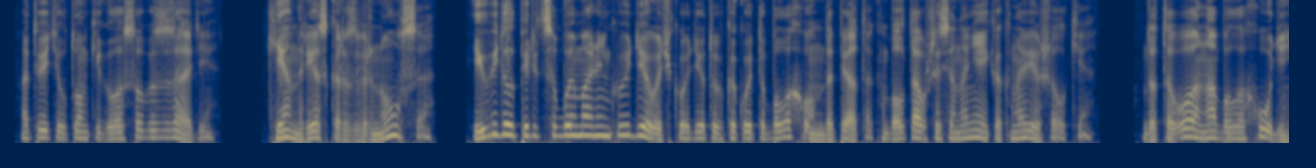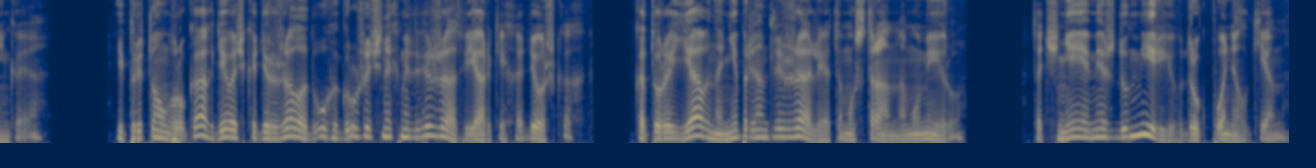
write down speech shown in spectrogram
— ответил тонкий голосок сзади. Кен резко развернулся и увидел перед собой маленькую девочку, одетую в какой-то балахон до пяток, болтавшейся на ней, как на вешалке. До того она была худенькая. И притом в руках девочка держала двух игрушечных медвежат в ярких одежках, которые явно не принадлежали этому странному миру. Точнее, между мирью, вдруг понял Кен.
